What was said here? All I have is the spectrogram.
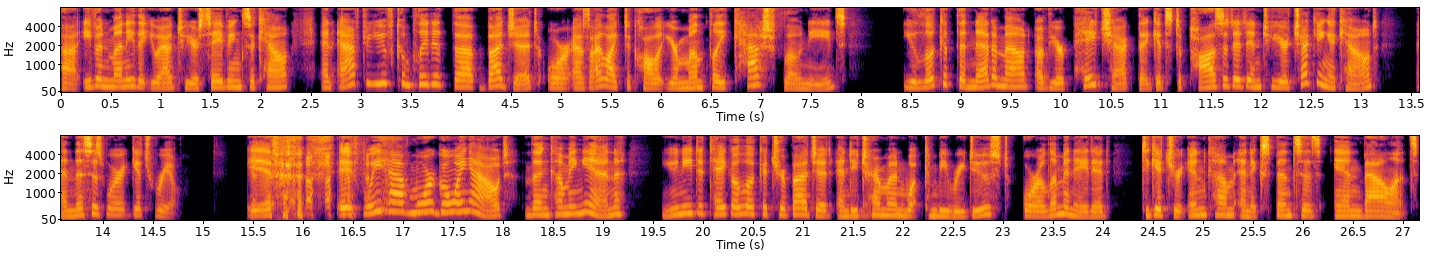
uh, even money that you add to your savings account. And after you've completed the budget, or as I like to call it, your monthly cash flow needs, you look at the net amount of your paycheck that gets deposited into your checking account, and this is where it gets real. If if we have more going out than coming in, you need to take a look at your budget and determine what can be reduced or eliminated to get your income and expenses in balance.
